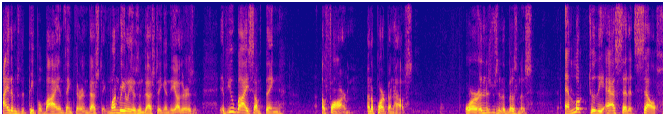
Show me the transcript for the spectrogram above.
items that people buy and think they're investing. One really is investing, and the other isn't. If you buy something, a farm, an apartment house, or an interest in a business, and look to the asset itself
